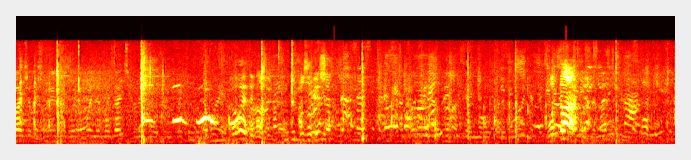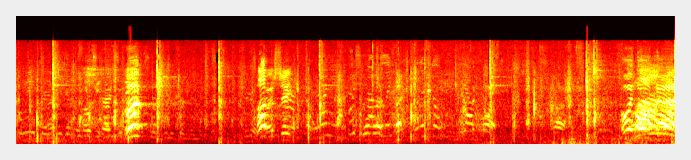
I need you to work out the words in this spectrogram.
бачили, що він волейбольний майданчик, вони Отак. перший. Ой, добре.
